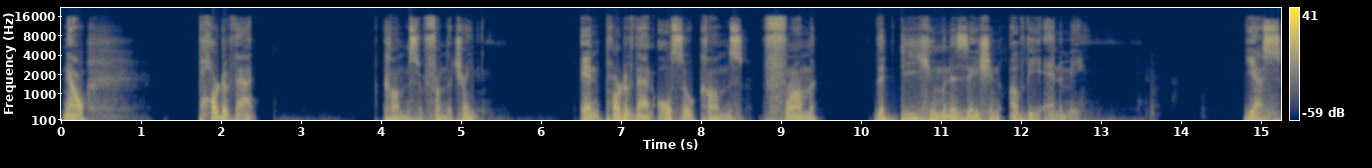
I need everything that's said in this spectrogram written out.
Now, part of that comes from the training. And part of that also comes from the dehumanization of the enemy. Yes,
